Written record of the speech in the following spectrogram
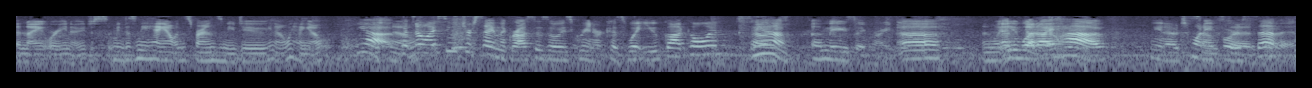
a night where you know, you just. I mean, doesn't he hang out with his friends and you do? You know, we hang out. Yeah, You but no, I see what you're saying. The grass is always greener because what you've got going sounds amazing right now. Uh, and what, and what I have, you know, 24 7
